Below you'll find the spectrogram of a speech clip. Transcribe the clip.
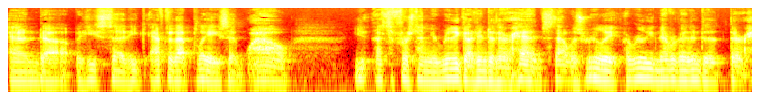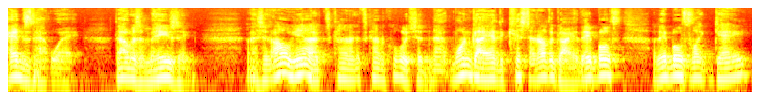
and uh, but he said he after that play, he said, "Wow, you, that's the first time you really got into their heads. That was really, I really never got into their heads that way. That was amazing. And I said, oh yeah, it's kind of, it's kind of cool. He said, that one guy had to kiss that other guy. Are they both, are they both like gay?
